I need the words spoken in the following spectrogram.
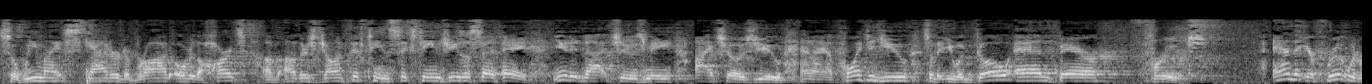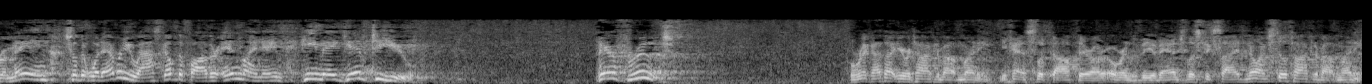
so we might scatter it abroad over the hearts of others. John 15, 16, Jesus said, Hey, you did not choose me, I chose you, and I appointed you so that you would go and bear fruit. And that your fruit would remain so that whatever you ask of the Father in my name, He may give to you. Bear fruit. Well, Rick, I thought you were talking about money. You kind of slipped off there over into the evangelistic side. No, I'm still talking about money.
